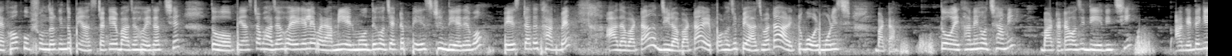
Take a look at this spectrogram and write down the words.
দেখো খুব সুন্দর কিন্তু পেঁয়াজটাকে ভাজা হয়ে যাচ্ছে। তো পেঁয়াজটা ভাজা হয়ে গেলে এবার আমি এর মধ্যে হচ্ছে একটা পেস্ট দিয়ে দেব। পেস্টটাতে থাকবে আদা বাটা, জিরা বাটা, এরপর হচ্ছে পেঁয়াজ বাটা আর একটু গোলমরিচ বাটা। তো এখানে হচ্ছে আমি বাটাটা হচ্ছে দিয়ে দিচ্ছি। আগে থেকে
